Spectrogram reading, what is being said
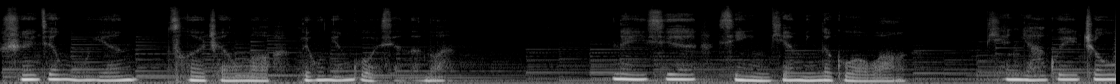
时间无言，错成了流年过线的暖。那些信影天明的过往，天涯归舟，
